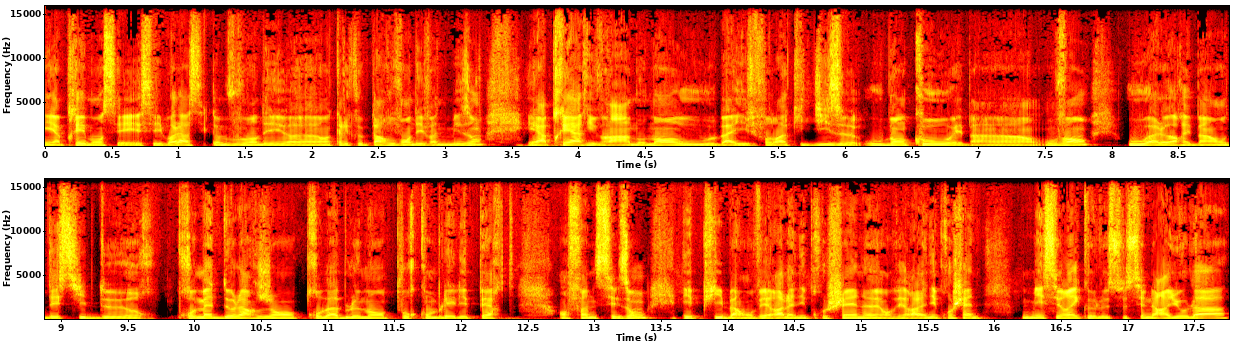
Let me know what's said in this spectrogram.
Et après, bon, c'est voilà, c'est comme vous vendez euh, en quelque part, vous vendez votre maison, et après arrivera un moment où bah, il faudra qu'ils disent ou banco, et eh ben on vend, ou alors, et eh ben on décide de remettre de l'argent probablement pour combler les pertes en fin de saison. Et puis, bah, on verra l'année prochaine. On verra l'année prochaine. Mais c'est vrai que ce scénario-là,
